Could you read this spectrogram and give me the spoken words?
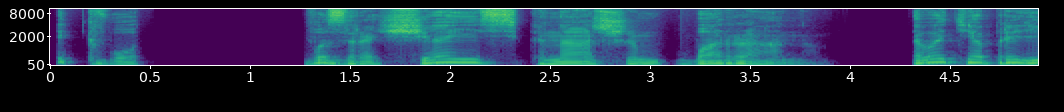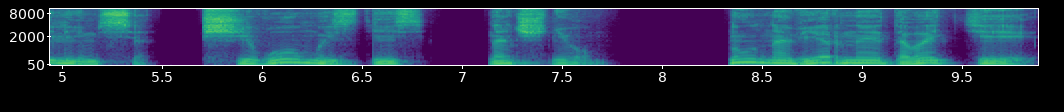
Так вот, возвращаясь к нашим баранам, давайте определимся, с чего мы здесь начнем? Ну, наверное, давайте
